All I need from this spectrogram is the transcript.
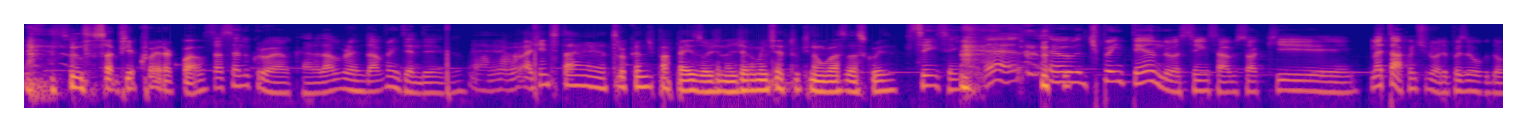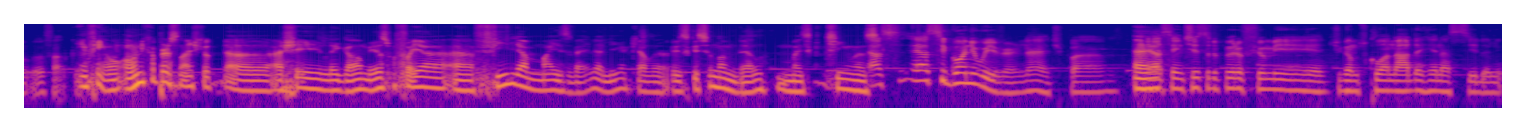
eu não sabia qual era qual. Você tá sendo cruel, cara. Dava pra, dava pra entender, né? É, eu- a gente tá é, trocando de papéis hoje, né? Geralmente é tu que não gosta das coisas. Sim, sim. É, eu, tipo, eu entendo, assim, sabe? Só que. Mas tá, continua, depois eu, eu falo. Enfim, a única personagem que eu ah, achei legal mesmo foi a, a filha mais velha ali, aquela. Eu esqueci o nome dela, mas que tinha umas. É a, é a Sigourney Weaver, né? Tipo, a, É. é. a cientista do primeiro filme, digamos, clonada e renascida ali.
